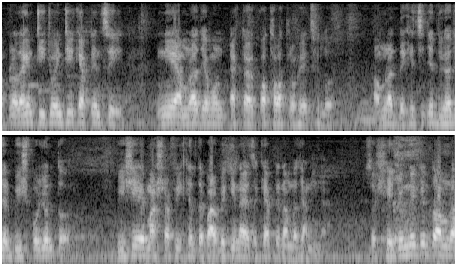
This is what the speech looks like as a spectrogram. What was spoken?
আপনারা দেখেন টি টোয়েন্টির ক্যাপ্টেন্সি নিয়ে আমরা যেমন একটা কথাবার্তা হয়েছিল, আমরা দেখেছি যে দুই হাজার বিশ পর্যন্ত বিশে মাশরাফি খেলতে পারবে কি না এজ এ ক্যাপ্টেন আমরা জানি না। সো সেই জন্যই কিন্তু আমরা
